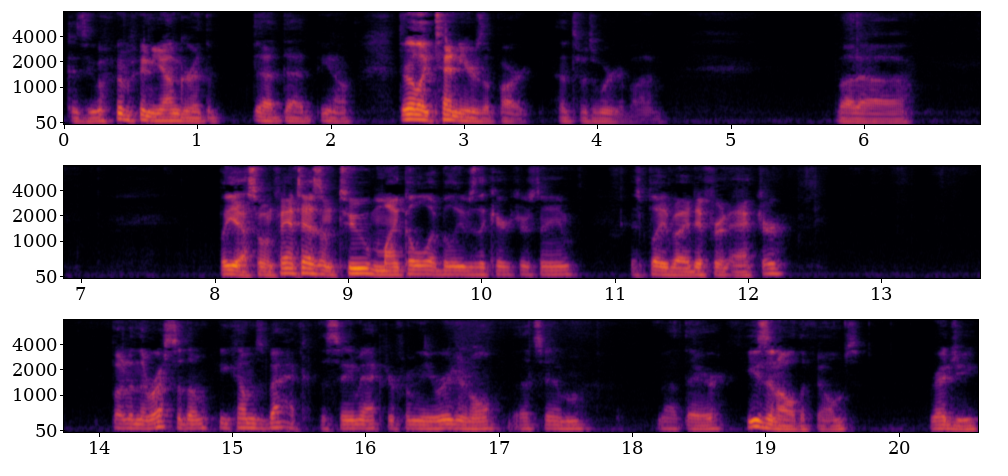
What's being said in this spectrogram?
because he would have been younger at the that that you know they're like ten years apart. That's what's weird about him. But uh, but yeah. So in Phantasm Two, Michael, I believe is the character's name, is played by a different actor. But in the rest of them, he comes back. The same actor from the original. That's him, not there. He's in all the films, Reggie.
